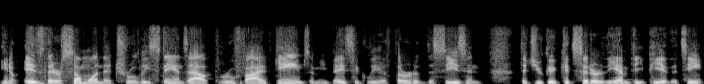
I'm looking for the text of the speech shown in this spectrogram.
You know, is there someone that truly stands out through five games? I mean, basically a third of the season that you could consider the MVP of the team?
